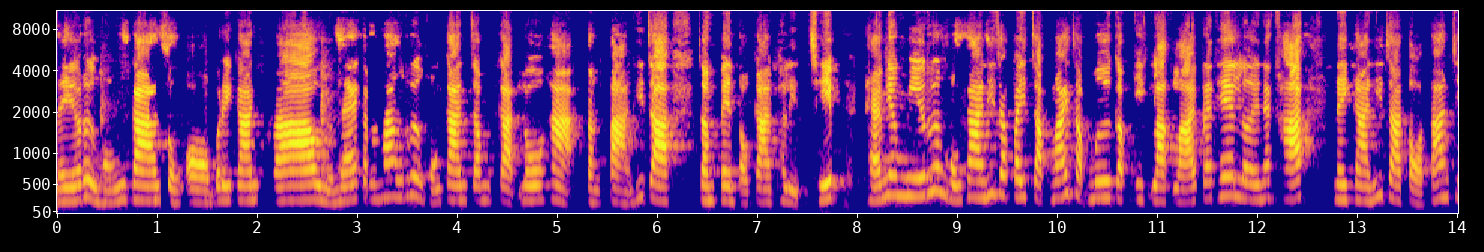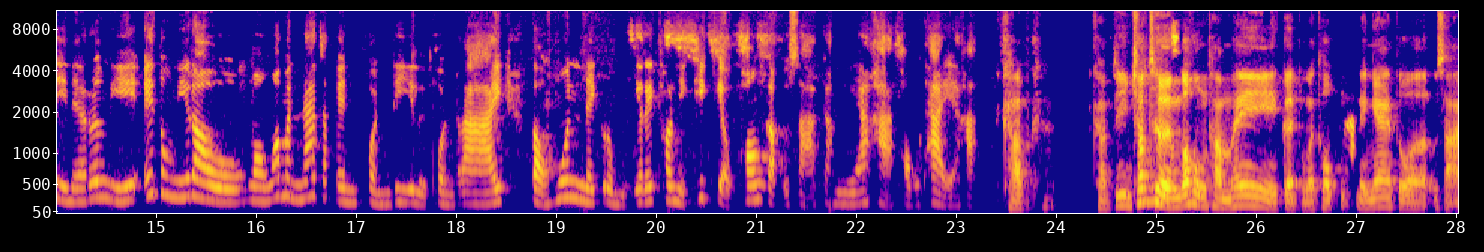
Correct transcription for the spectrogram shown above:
ในเรื่องของการส่งออกบริการคลาว หรือแม้กระทั่งเรื่องของการจำกัดโลหะต่างๆ ที่จะจำเป็นต่อการผลิตชิป แถมยังมีเรื่องของการที่จะไปจับไม้จับมือกับอีกหลากหลายประเทศเลยนะคะ ในการที่จะต่อต้านจีนในเรื่องนี้ เอ๊ะตรงนี้เรามองว่ามันน่าจะเป็นผลดีหรือผลร้าย ต่อหุ้นในกลุ่มอิเล็กทรอนิกส์ที่เกี่ยวข้องกับอุตสาหกรรมนี้ค่ะของไทยอะค่ะ ครับ ครับจริง short term ก็คงทำให้เกิดผลกระทบในแง่ตัวอุตสาห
